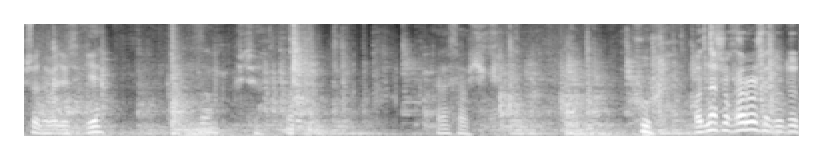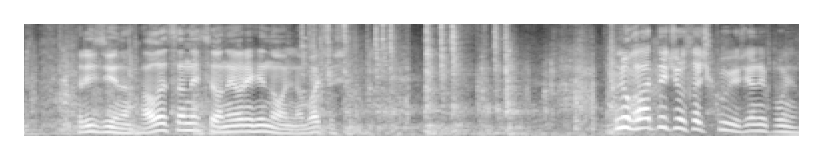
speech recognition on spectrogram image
Що ти, Вадьосик, є? Все. от. Красавчик. Фух. Одне, що хороше, то тут резина. Але це не ця, не оригінальна, бачиш? Люха, а ти чого сачкуєш? Я не зрозумів.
